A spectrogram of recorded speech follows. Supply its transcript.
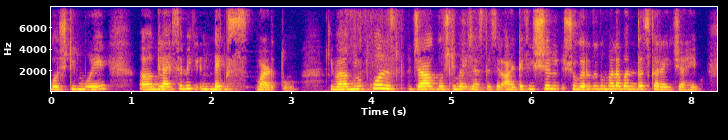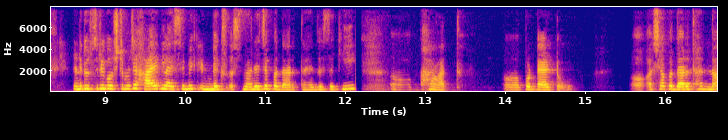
गोष्टीमुळे ग्लायसेमिक इंडेक्स वाढतो किंवा ग्लुकोज ज्या गोष्टीमध्ये जास्त असेल आर्टिफिशियल शुगर तर तुम्हाला बंदच करायची आहे. आणि दुसरी गोष्ट म्हणजे हाय ग्लायसेमिक इंडेक्स असणारे जे पदार्थ आहेत जसं की भात पोटॅटो अशा पदार्थांना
